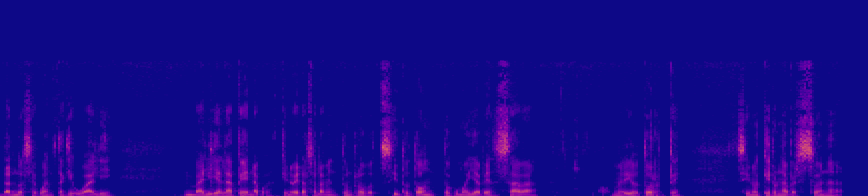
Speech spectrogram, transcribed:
dándose cuenta que Wally valía la pena, pues que no era solamente un robotcito tonto como ella pensaba, o medio torpe, sino que era una persona,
